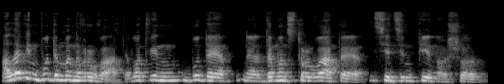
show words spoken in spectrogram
але він буде маневрувати. От він буде е, демонструвати Сі Цзіньпіну, що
